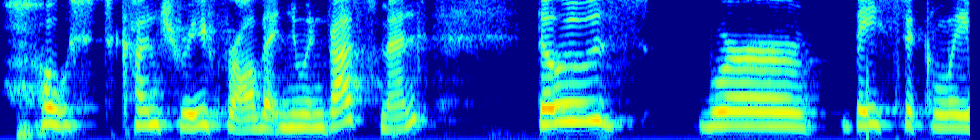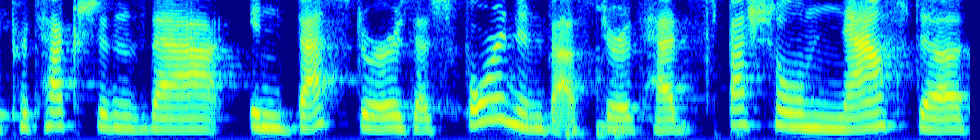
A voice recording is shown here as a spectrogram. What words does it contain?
host country for all that new investment those were basically protections that investors as foreign investors had special NAFTA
